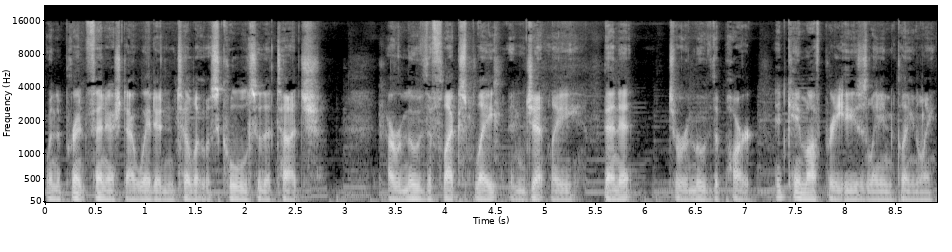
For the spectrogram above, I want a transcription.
When the print finished, I waited until it was cool to the touch. I removed the flex plate and gently bent it to remove the part. It came off pretty easily and cleanly.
